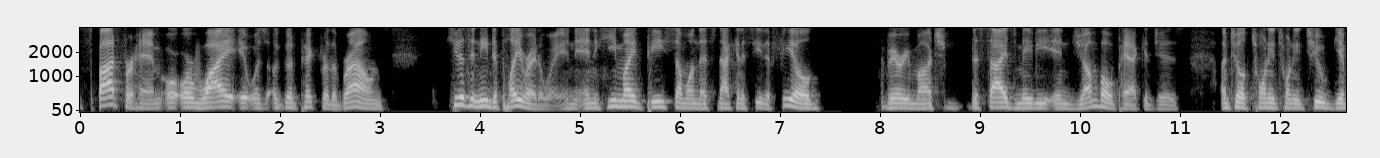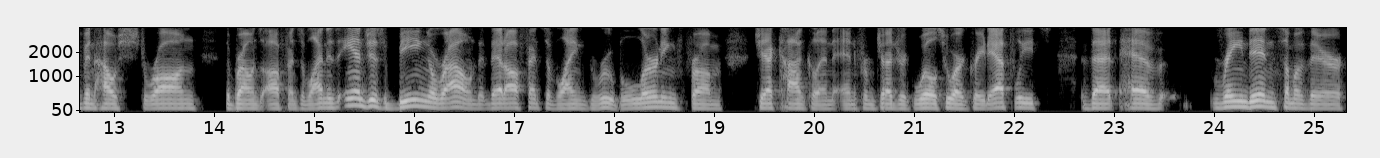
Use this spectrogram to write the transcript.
spot for him, or, or why it was a good pick for the Browns. He doesn't need to play right away, and and he might be someone that's not going to see the field very much. Besides, maybe in jumbo packages until 2022, given how strong the Browns offensive line is and just being around that offensive line group, learning from Jack Conklin and from Jedrick Wills, who are great athletes that have reined in some of their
